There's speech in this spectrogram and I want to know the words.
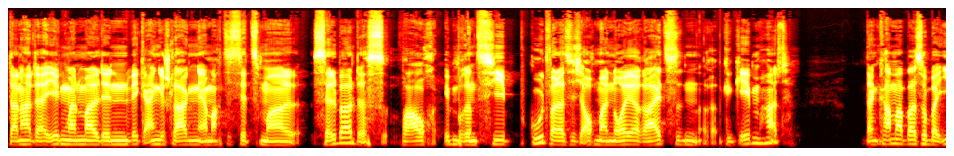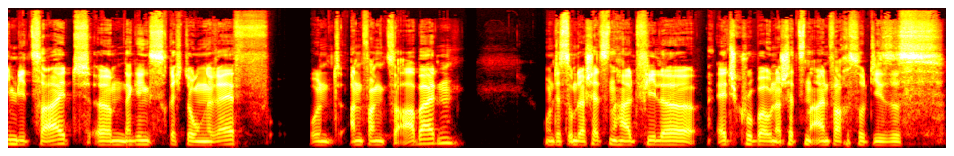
dann hat er irgendwann mal den Weg eingeschlagen, er macht es jetzt mal selber. Das war auch im Prinzip gut, weil er sich auch mal neue Reize gegeben hat. Dann kam aber so bei ihm die Zeit, ähm, dann ging es Richtung Ref und anfangen zu arbeiten. Und das unterschätzen halt viele Age-Grouper, unterschätzen einfach so dieses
